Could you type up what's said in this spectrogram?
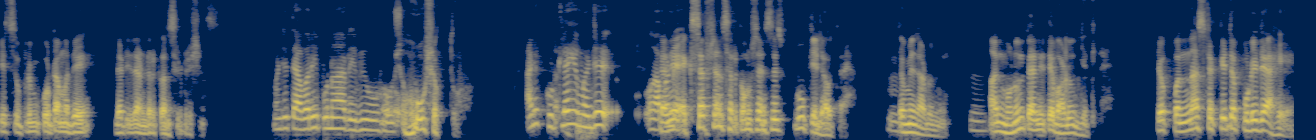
की सुप्रीम कोर्टामध्ये दॅट इज अंडर कन्सिडरेशन म्हणजे त्यावरही पुन्हा रिव्ह्यू होऊ शकतो. होऊ शकतो. आणि कुठल्याही म्हणजे आपण त्याने एक्सेप्शन सर्कमस्टन्सेस प्रूव्ह केल्या होत्या. तमिळनाडूने. आणि म्हणून त्यांनी ते वाढवून घेतलंय. तेव्हा पन्नास टक्केच्या पुढे जे आहे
